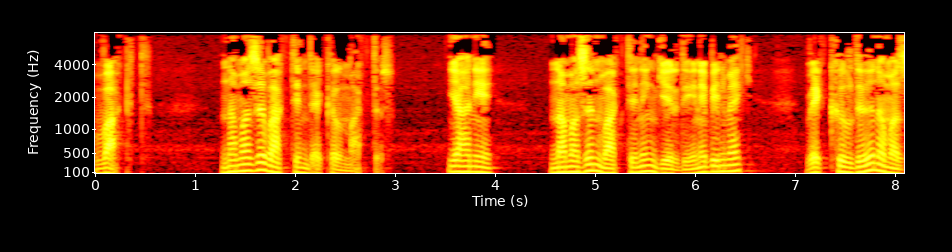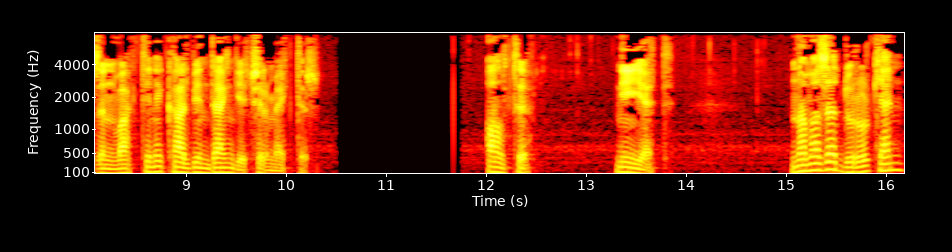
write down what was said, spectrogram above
Vakt. Namazı vaktinde kılmaktır. Yani namazın vaktinin girdiğini bilmek ve kıldığı namazın vaktini kalbinden geçirmektir. 6. Niyet. Namaza dururken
